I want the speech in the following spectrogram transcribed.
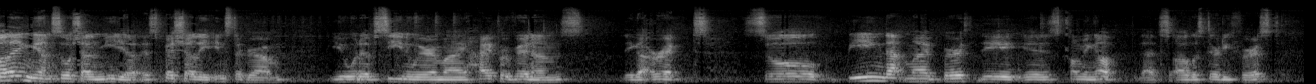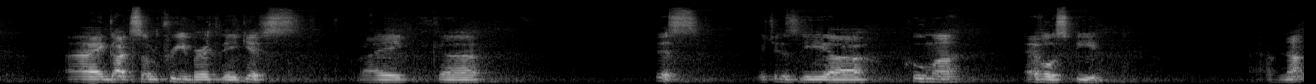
Following me on social media, especially Instagram, you would have seen where my hypervenoms they got wrecked. So being that my birthday is coming up, that's August 31st, I got some pre-birthday gifts. Like uh, this, which is the uh, Puma Evo Speed. I have not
